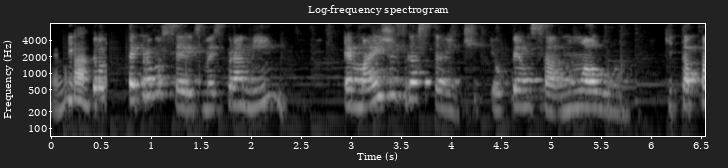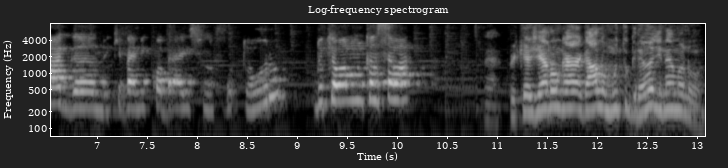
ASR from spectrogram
não dá. Eu não sei para vocês, mas para mim, é mais desgastante eu pensar num aluno que está pagando e que vai me cobrar isso no futuro do que o aluno cancelar. É, porque gera um gargalo muito grande, né, Manu?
